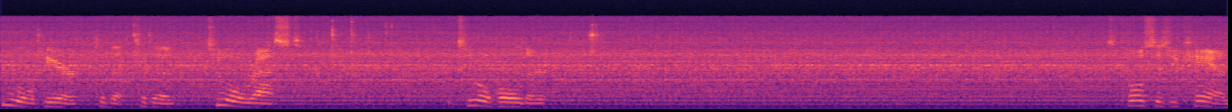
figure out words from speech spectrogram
tool here to the to the tool rest, the tool holder. Close as you can.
